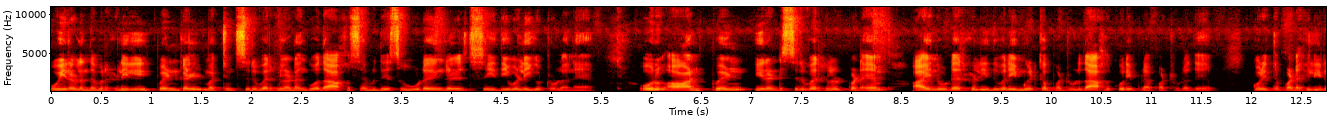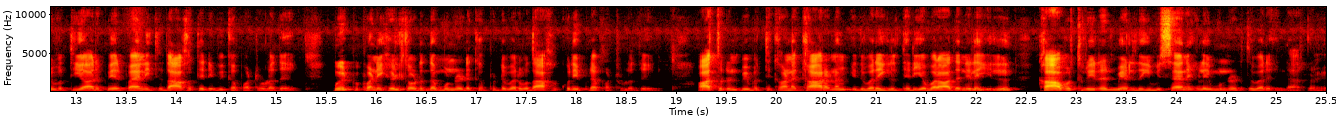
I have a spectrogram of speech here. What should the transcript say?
உயிரிழந்தவர்களில் பெண்கள் மற்றும் சிறுவர்கள் அடங்குவதாக சர்வதேச ஊடகங்கள் செய்தி வெளியிட்டுள்ளன. ஒரு ஆண் பெண் இரண்டு சிறுவர்கள் உட்பட ஐந்து உடல்கள் இதுவரை மீட்கப்பட்டுள்ளதாக குறிப்பிடப்பட்டுள்ளது. குறித்த படகில் இருபத்தி ஆறு பேர் பயணித்ததாக தெரிவிக்கப்பட்டுள்ளது. மீட்பு பணிகள் தொடர்ந்து முன்னெடுக்கப்பட்டு வருவதாக குறிப்பிடப்பட்டுள்ளது. அத்துடன் விபத்துக்கான காரணம் இதுவரையில் தெரிய வராத நிலையில் காவல்துறையினர் மேலதிக விசாரணைகளை முன்னெடுத்து வருகின்றார்கள்.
